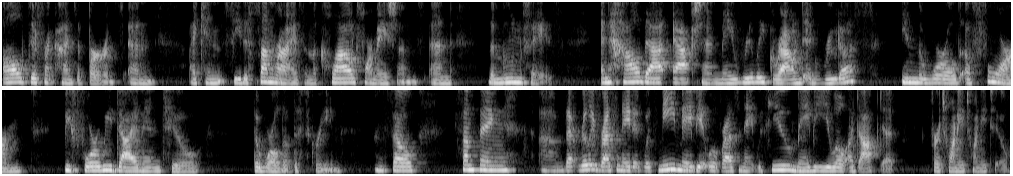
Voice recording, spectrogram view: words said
all different kinds of birds. And I can see the sunrise and the cloud formations and the moon phase, and how that action may really ground and root us in the world of form before we dive into the world of the screen. And so, something um, that really resonated with me, maybe it will resonate with you, maybe you will adopt it for 2022.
